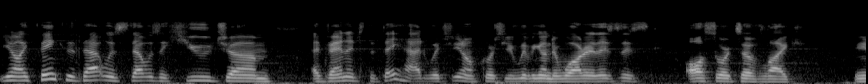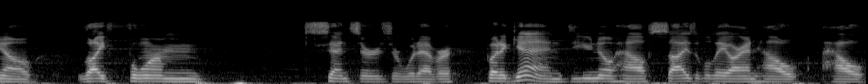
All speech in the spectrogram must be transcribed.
you know, I think that that was, that was a huge um, advantage that they had, which, you know, of course, you're living underwater. There's, there's all sorts of, like, you know, life form sensors or whatever. But again, do you know how sizable they are and how how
